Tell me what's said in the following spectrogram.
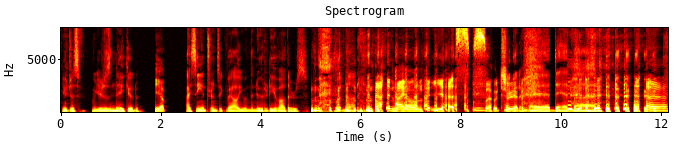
you're just you're just naked yep. i see intrinsic value in the nudity of others But not- not in my own. yes. So true. i got a bad dad bod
